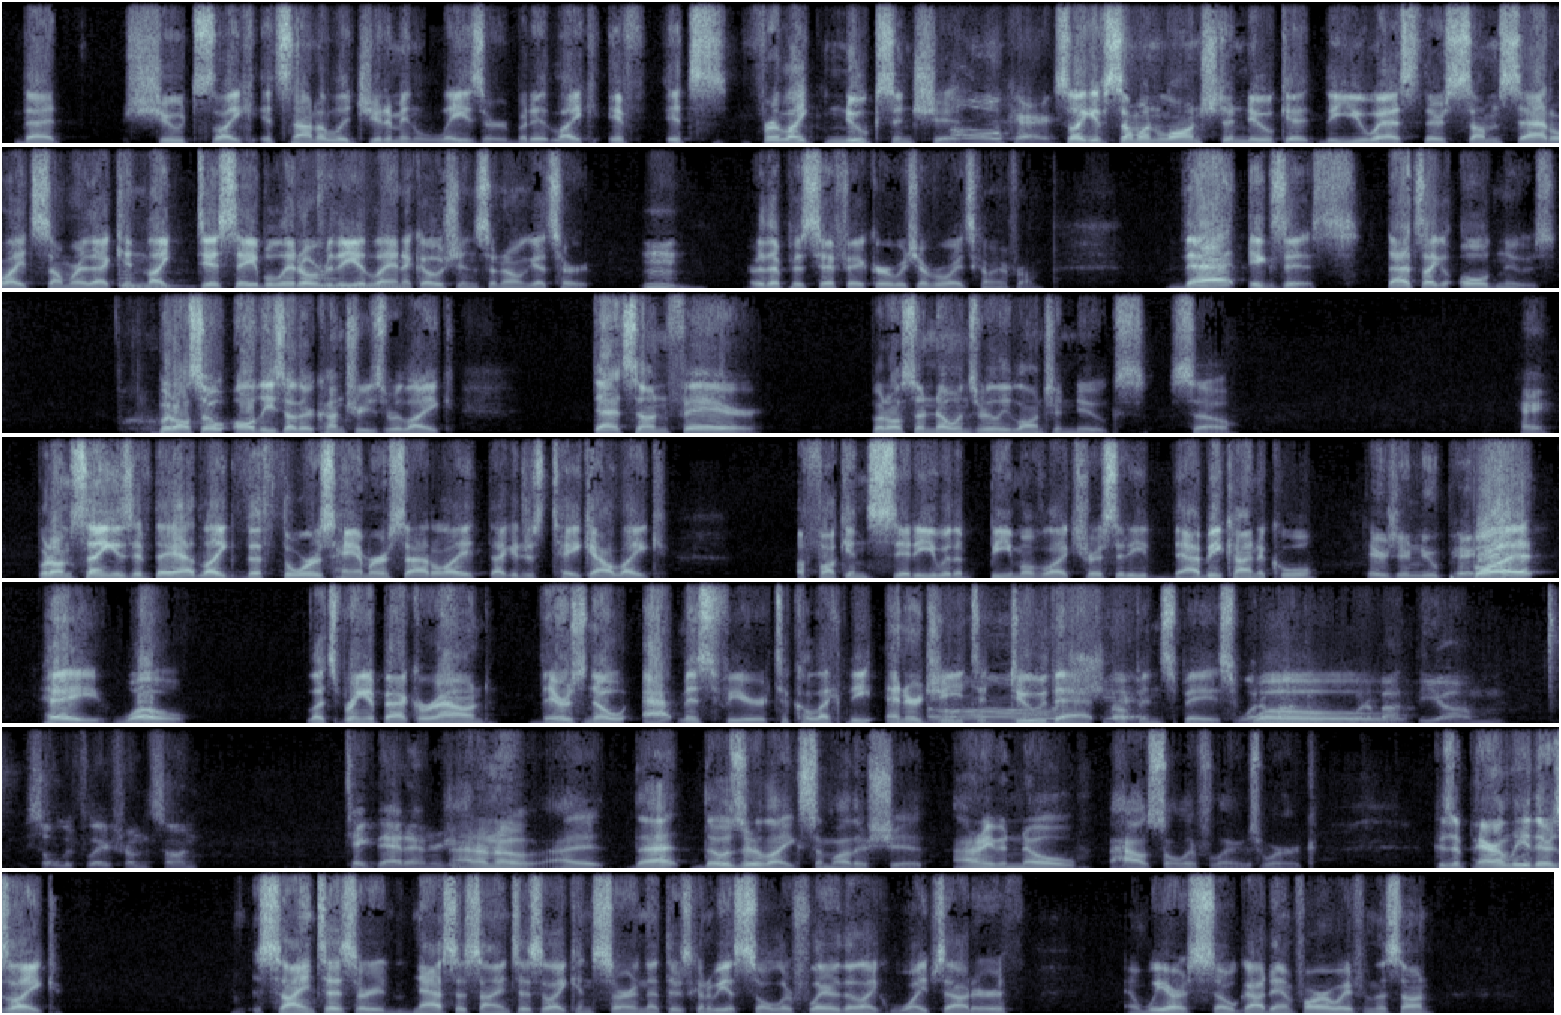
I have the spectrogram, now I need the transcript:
that shoots like it's not a legitimate laser, but it like if it's for like nukes and shit. Oh, okay. So like if someone launched a nuke at the US, there's some satellite somewhere that can like disable it over the Atlantic Ocean so no one gets hurt. Mm. Or the Pacific or whichever way it's coming from. That exists. That's like old news. But also all these other countries were like that's unfair. But also no one's really launching nukes. So Hey, what I'm saying is if they had like the Thor's hammer satellite that could just take out like a fucking city with a beam of electricity, that'd be kind of cool. there's your new pick. But hey, whoa. Let's bring it back around. There's no atmosphere to collect the energy to do Oh, that shit. up in space. what whoa. about what about the um solar flares from the sun? Take that energy. I don't know. I that those are like some other shit. I don't even know how solar flares work. Cuz apparently there's like scientists or NASA scientists are like concerned that there's going to be a solar flare that like wipes out earth and we are so goddamn far away from the sun.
